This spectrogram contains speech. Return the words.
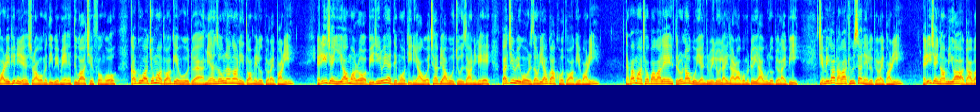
ဘာတွေဖြစ်နေတယ်ဆိုတာကိုမသိပေမဲ့သူကချစ်ဖုန်ကိုဂါကူဝါကျွန်းမှာသွားခဲ့ဖို့အတွက်အမြန်ဆုံးလမ်းကနေသွားမယ်လို့ပြောလိုက်ပါတယ်။အဲ့ဒီအချိန်ရေအောင်မှာတော့ဘီဂျီတို့ရဲ့တင်မောတီနေရာကိုအချက်ပြဖို့ကြိုးစားနေတဲ့ပတ်ကြီးတွေကိုစုံတစ်ယောက်ကခေါ်သွားခဲ့ပါတယ်။ တစ်ဖက်မှာချောပါကလည်းသူတို့နောက်ကိုရန်သူတွေလိုလိုက်လာတာကိုမတွေ့ရဘူးလို့ပြောလိုက်ပြီးဂျင်မီကဒါကထူးဆန်းတယ်လို့ပြောလိုက်ပါတယ်။အဲ့ဒီအချိန်နာမီကဒါက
